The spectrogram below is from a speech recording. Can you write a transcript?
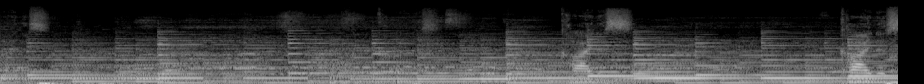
Kindness. Kindness. Kindness.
